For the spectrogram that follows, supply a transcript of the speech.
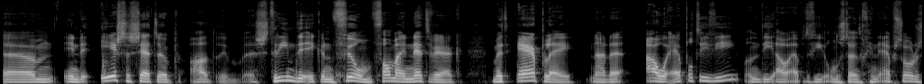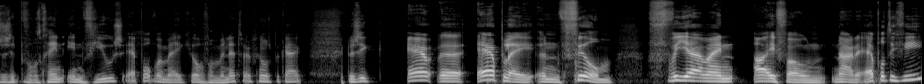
ehm, in de eerste setup had, streamde ik een film van mijn netwerk met AirPlay naar de oude Apple TV. Want die oude Apple TV ondersteunt geen App Store. Dus er zit bijvoorbeeld geen InViews app op, waarmee ik heel veel van mijn netwerkfilms bekijk. Dus ik Air, eh, AirPlay een film via mijn iPhone naar de Apple TV.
